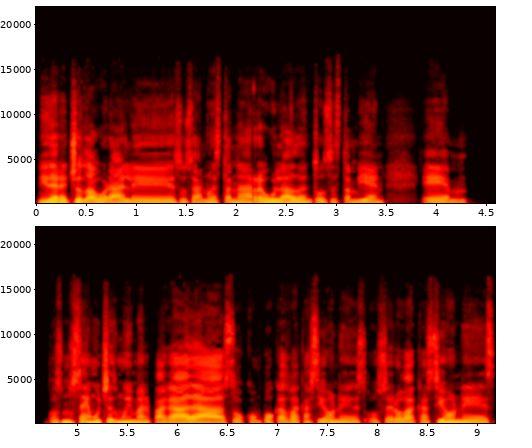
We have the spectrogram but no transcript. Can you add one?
ni derechos laborales, o sea, no está nada regulado, entonces también, em, pues no sé, muchas muy mal pagadas o con pocas vacaciones o cero vacaciones,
